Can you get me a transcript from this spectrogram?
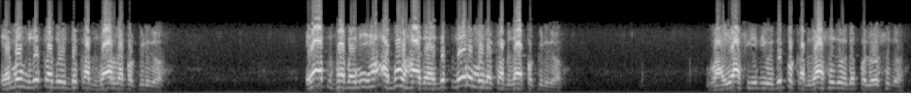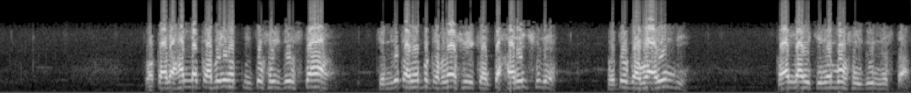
يمن مزك أدو دك أبزار ما پکردو إيه اعتصبنيها أبو هذا دك لير من كبزار پکردو وهي في دي ودك كبزار سدو دك لوشدو وقال هل لك بينة تشي درستا چمزك أدو كبزار شوي كان تخرج شده و تو غواين دي قال لا يتلم شيدون نستا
